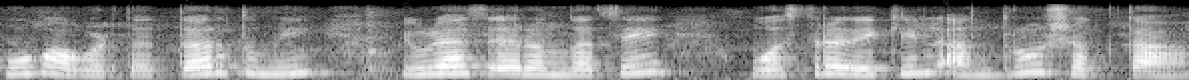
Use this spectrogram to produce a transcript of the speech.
खूप आवडतं तर तुम्ही पिवळ्याच रंगाचे वस्त्र देखील अंतरू शकता.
